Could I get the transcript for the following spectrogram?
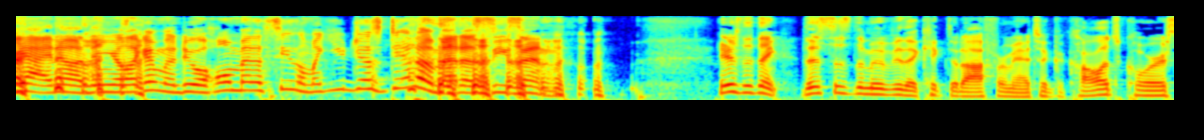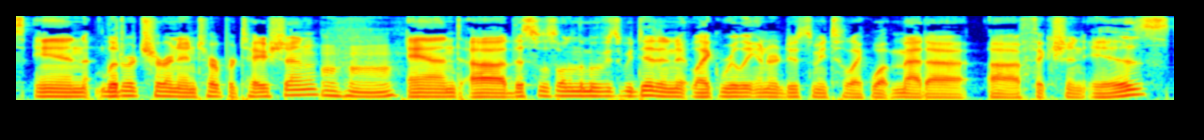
Yeah, I know. And then you're like, I'm gonna do a whole meta season. I'm like, you just did a meta season. Here's the thing. This is the movie that kicked it off for me. I took a college course in literature and interpretation, Mm-hmm. and uh, this was one of the movies we did, and it like really introduced me to like what meta uh, fiction is.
